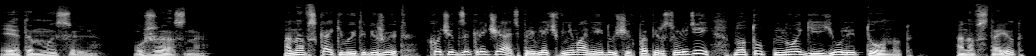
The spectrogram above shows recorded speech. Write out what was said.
И эта мысль ужасна. Она вскакивает и бежит, хочет закричать, привлечь внимание идущих по пирсу людей, но тут ноги Юли тонут — она встает,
